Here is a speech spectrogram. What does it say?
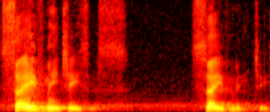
Save me, Jesus. Save me, Jesus.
